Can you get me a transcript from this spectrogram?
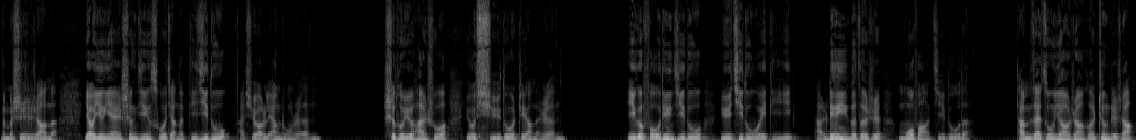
那么事实上呢，要应验圣经所讲的敌基督啊，需要两种人。使徒约翰说，有许多这样的人，一个否定基督与基督为敌啊，另一个则是模仿基督的，他们在宗教上和政治上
